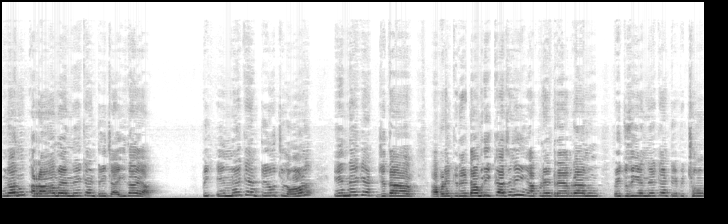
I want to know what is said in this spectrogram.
ਉਹਨਾਂ ਨੂੰ ਆਰਾਮ ਇੰਨੇ ਘੰਟੇ ਚਾਹੀਦਾ ਆ। ਵੀ ਇੰਨੇ ਘੰਟੇ ਉਹ ਚਲਾਉਣ, ਇੰਨੇ ਘੰ, ਜਿੱਦਾਂ ਆਪਣੇ ਕੈਨੇਡਾ, ਅਮਰੀਕਾ 'ਚ ਨਹੀਂ, ਆਪਣੇ ਡਰਾਈਵਰਾਂ ਨੂੰ। ਵੀ ਤੁਸੀਂ ਇੰਨੇ ਘੰਟੇ ਪਿੱਛੋਂ,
